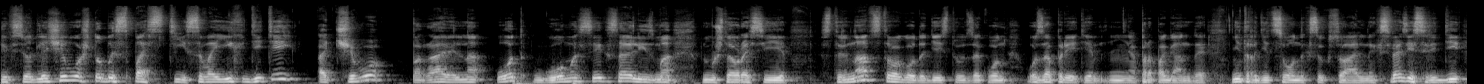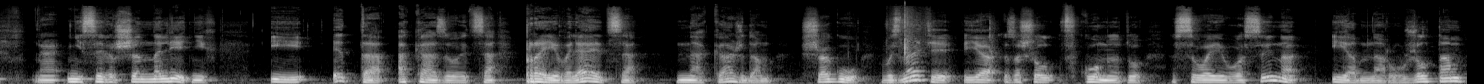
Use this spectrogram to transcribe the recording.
И все для чего? Чтобы спасти своих детей. От чего? Правильно, от гомосексуализма. Потому что в России с 2013 года действует закон о запрете пропаганды нетрадиционных сексуальных связей среди э, несовершеннолетних. И это, оказывается, проявляется на каждом шагу. Вы знаете, я зашел в комнату своего сына и обнаружил там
